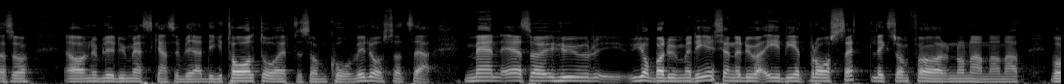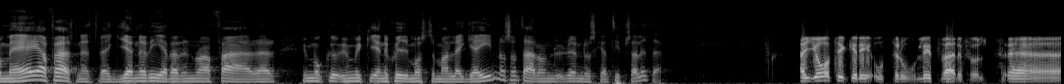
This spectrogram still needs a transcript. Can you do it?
alltså, ja, nu blir det ju mest kanske via digitalt då eftersom covid då så att säga. Men alltså hur jobbar du med det? Känner du att är det ett bra sätt liksom för någon annan att vara med i affärsnätverk? Genererar det några affärer? Hur mycket, hur mycket energi måste man lägga in och sånt där om du ändå ska tipsa lite? Jag tycker det är otroligt värdefullt. Eh,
